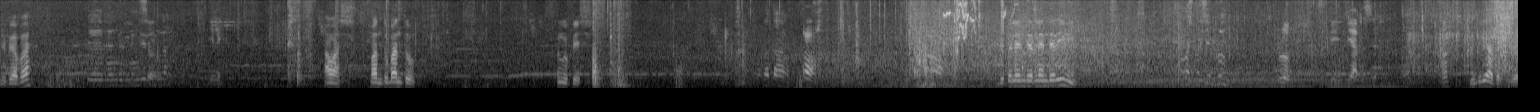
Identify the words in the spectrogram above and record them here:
Lebih apa? Ini. Awas, bantu, bantu. Tunggu, Pis. Di lender-lender ini. Mas bersih belum? Belum di atas ya. Nanti di atas juga.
